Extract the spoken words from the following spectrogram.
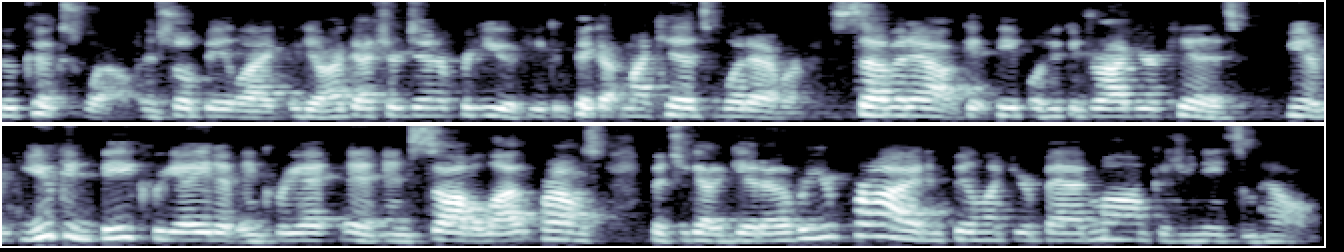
who cooks well, and she'll be like, you know, I got your dinner for you. If you can pick up my kids, whatever, sub it out. Get people who can drive your kids. You know, you can be creative and create and, and solve a lot of problems, but you got to get over your pride and feel like you're a bad mom because you need some help,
